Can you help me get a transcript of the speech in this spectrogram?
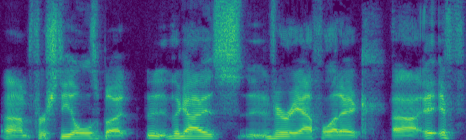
um, for steals, but the guy's very athletic. Uh, if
